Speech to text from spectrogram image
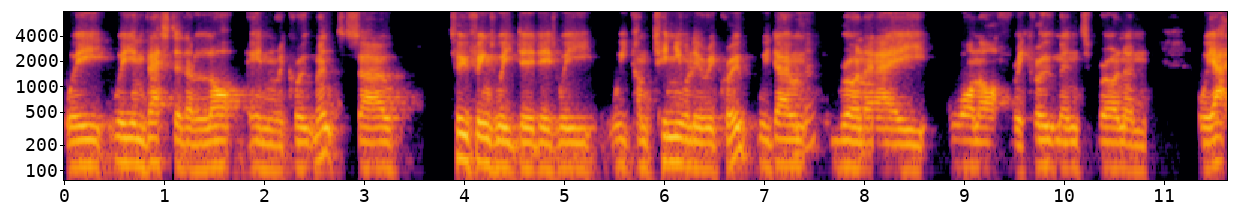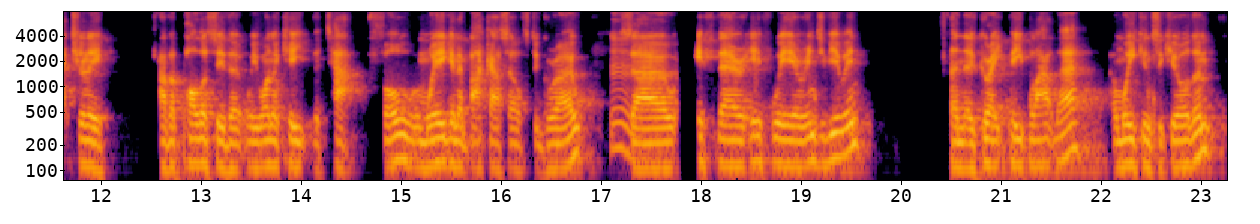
we we invested a lot in recruitment. So two things we did is we we continually recruit. We don't Mhm. run a one-off recruitment run, and we actually have a policy that we want to keep the tap full, and we're going to back ourselves to grow. Mm. So if they're if we're interviewing and there's great people out there and we can secure them,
